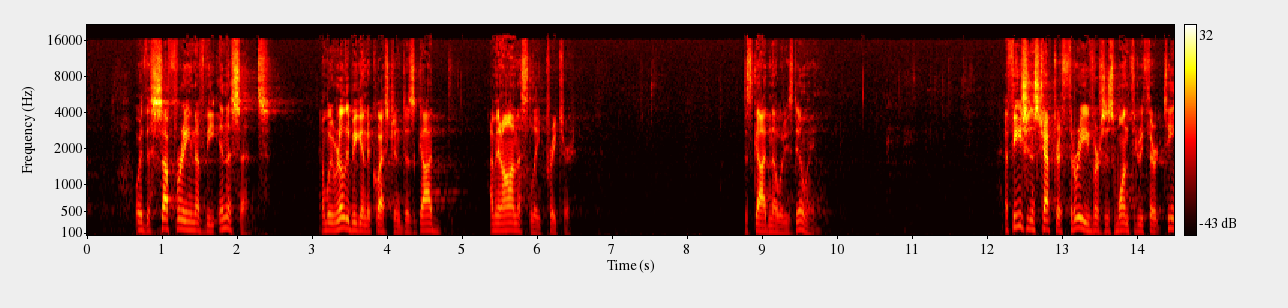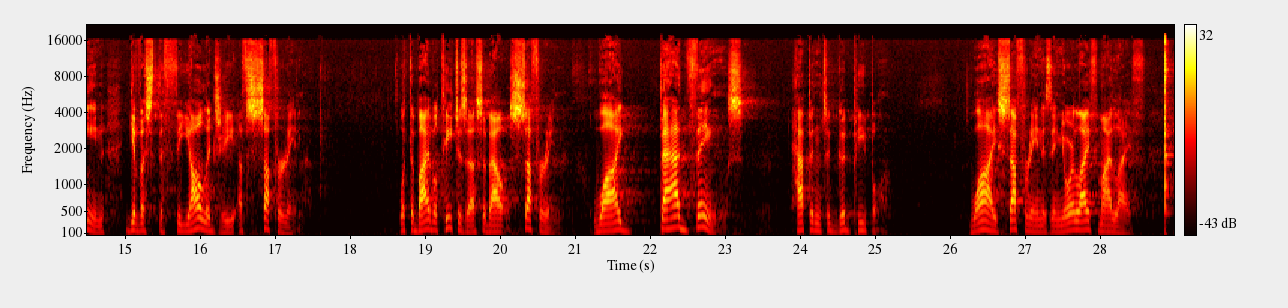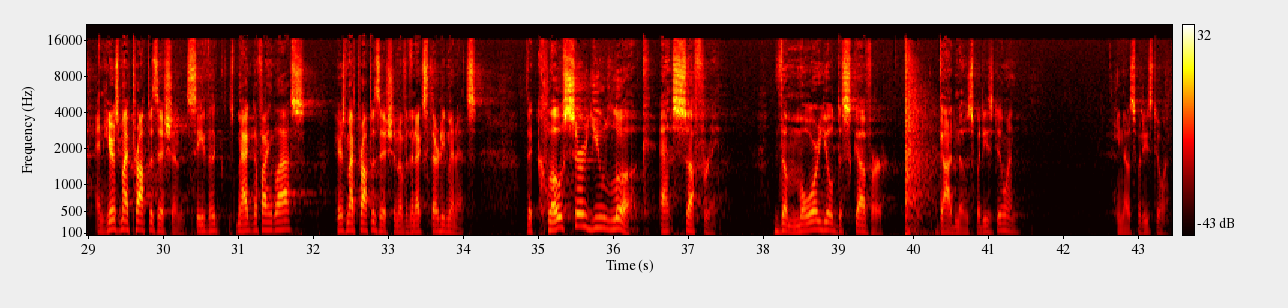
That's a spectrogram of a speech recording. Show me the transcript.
or the suffering of the innocent. And we really begin to question does God, I mean, honestly, preacher, does God know what he's doing? Ephesians chapter 3, verses 1 through 13, give us the theology of suffering. What the Bible teaches us about suffering, why bad things happen to good people, why suffering is in your life, my life. And here's my proposition. See the magnifying glass? Here's my proposition over the next 30 minutes. The closer you look at suffering, the more you'll discover God knows what He's doing. He knows what He's doing.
